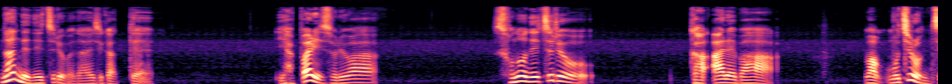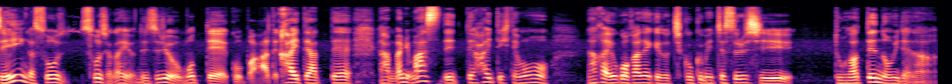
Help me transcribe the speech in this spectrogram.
うなんで熱量が大事かってやっぱりそれはその熱量があればまあもちろん全員がそうそうじゃないよ。熱量を持ってこうバーって書いてあって「頑張ります」って言って入ってきてもなんかよくわかんないけど遅刻めっちゃするしどうなってんの？みたいな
